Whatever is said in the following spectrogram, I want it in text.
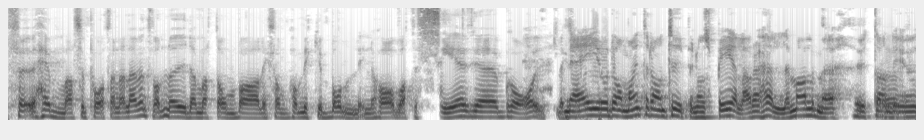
för hemmasupportrarna lär inte vara nöjda med att de bara liksom, har mycket bollinnehav och att det ser eh, bra ut? Liksom. Nej, och de har inte den typen av spelare heller, Malmö. Utan mm.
